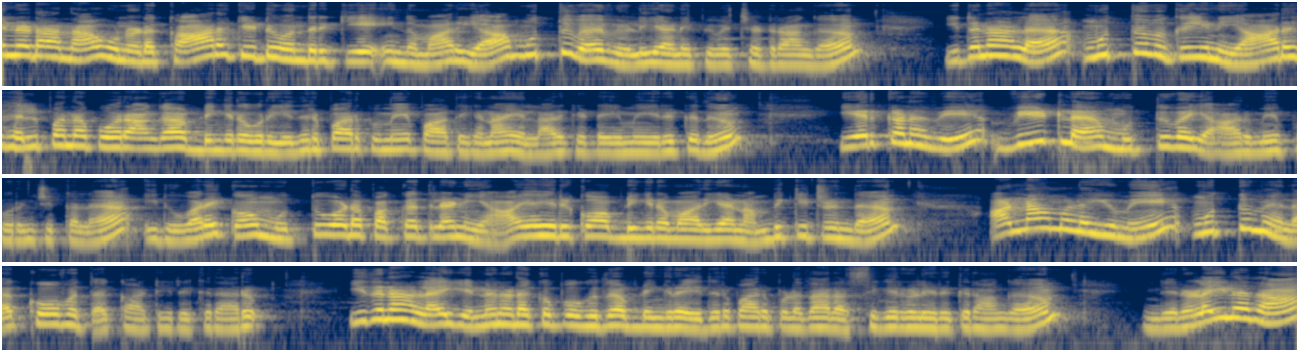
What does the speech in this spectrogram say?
என்னடானா உன்னோட காரை கேட்டு வந்திருக்கியே இந்த மாதிரியா முத்துவை வெளியே அனுப்பி வச்சிடுறாங்க. இதனால் முத்துவுக்கு இனி யார் ஹெல்ப் பண்ண போகிறாங்க அப்படிங்கிற ஒரு எதிர்பார்ப்புமே பார்த்தீங்கன்னா எல்லாருக்கிட்டேயுமே இருக்குது. ஏற்கனவே வீட்டில் முத்துவை யாருமே புரிஞ்சுக்கலை. இது வரைக்கும் முத்துவோட பக்கத்தில் நியாயம் இருக்கும் அப்படிங்கிற மாதிரியா நம்பிக்கிட்டு இருந்த அண்ணாமலையுமே முத்து மேலே கோவத்தை காட்டியிருக்கிறாரு. இதனால் என்ன நடக்க போகுது அப்படிங்கிற எதிர்பார்ப்பில் தான் ரசிகர்கள் இருக்கிறாங்க. இந்த நிலையில தான்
